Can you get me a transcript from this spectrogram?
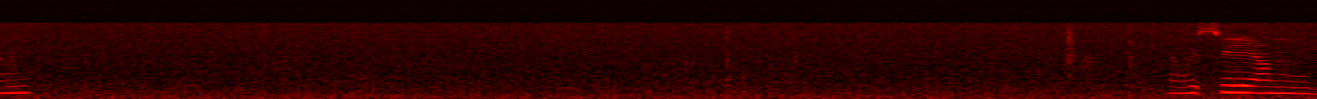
10. And we see on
